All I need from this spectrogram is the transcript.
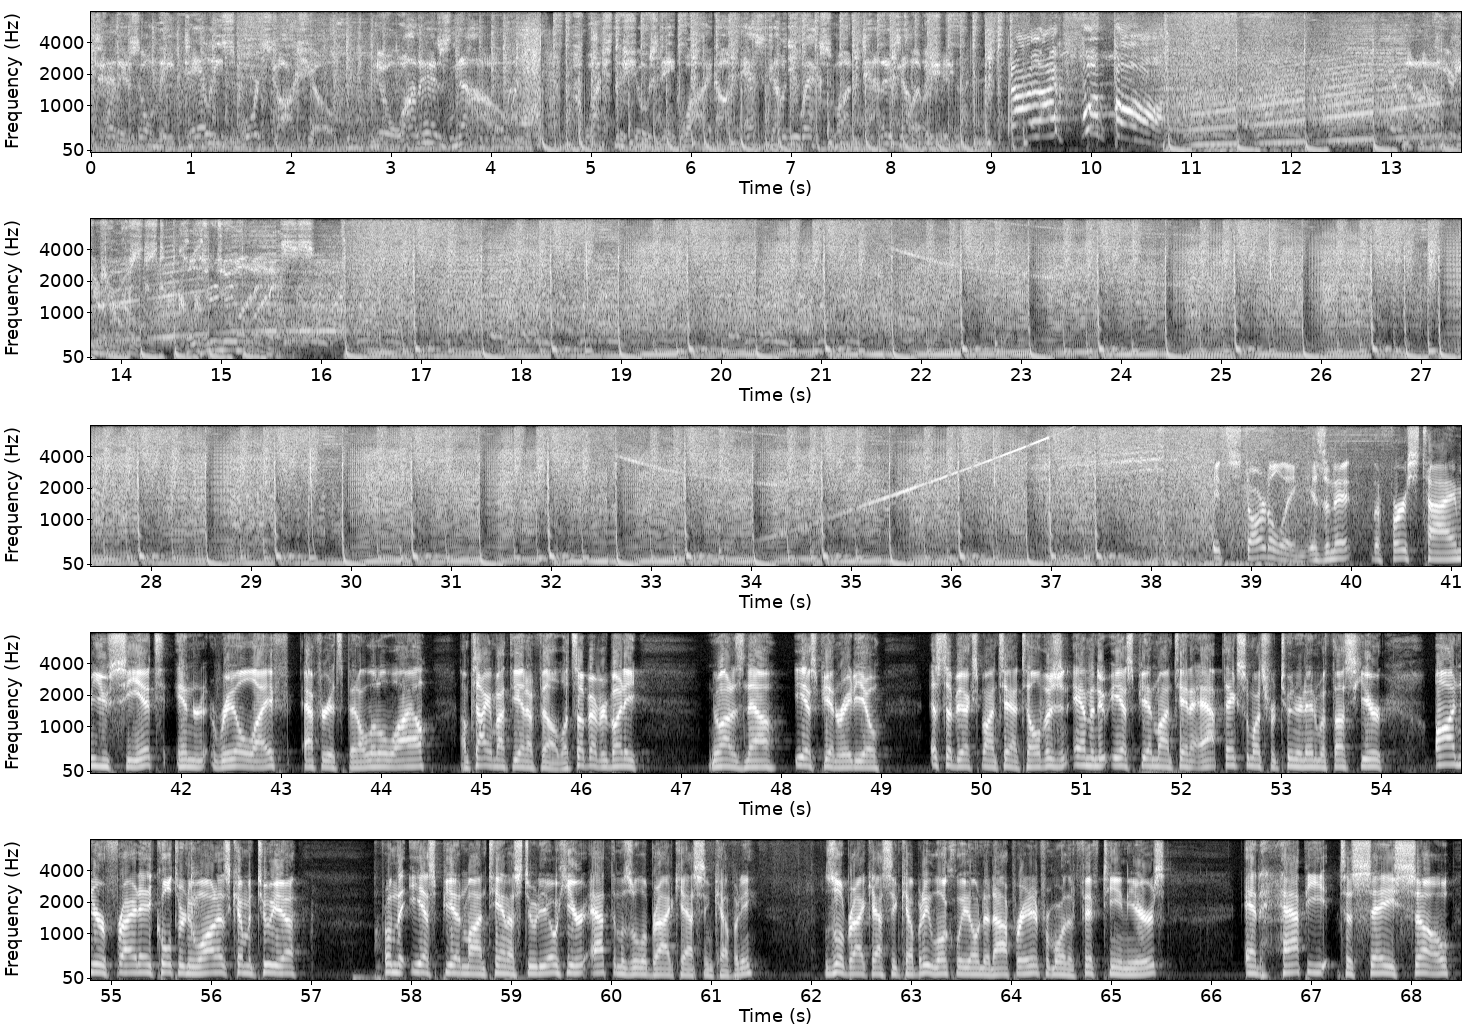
Montana's only daily sports talk show, Nuanez Now. Watch the show statewide on SWX Montana Television. Startling, isn't it? The first time you see it in real life after it's been a little while. I'm talking about the NFL. What's up, everybody? Nuanez Now, ESPN Radio, SWX Montana Television, and the new ESPN Montana app. Thanks so much for tuning in with us here on your Friday. Colter Nuanez coming to you from the ESPN Montana studio here at the Missoula Broadcasting Company. Missoula Broadcasting Company, locally owned and operated for more than 15 years and happy to say so.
